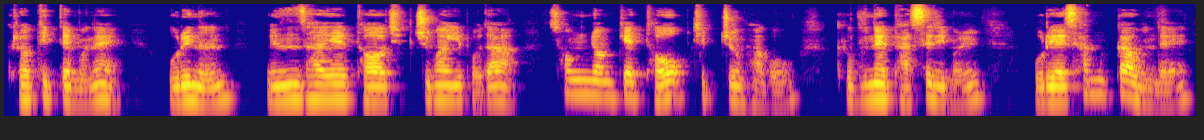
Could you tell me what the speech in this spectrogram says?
그렇기 때문에 우리는 은사에 더 집중하기보다 성령께 더욱 집중하고 그분의 다스림을 우리의 삶 가운데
